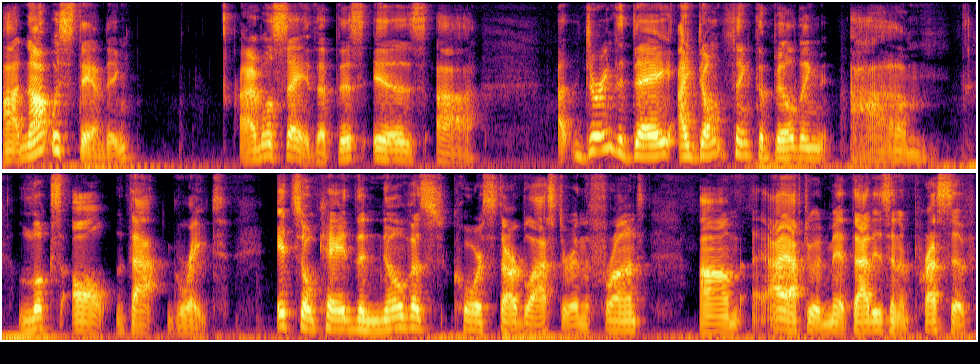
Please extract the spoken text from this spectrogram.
Uh, notwithstanding, I will say that this is uh, uh, during the day, I don't think the building um, looks all that great. It's okay. The Nova Corps Star Blaster in the front, um, I have to admit, that is an impressive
